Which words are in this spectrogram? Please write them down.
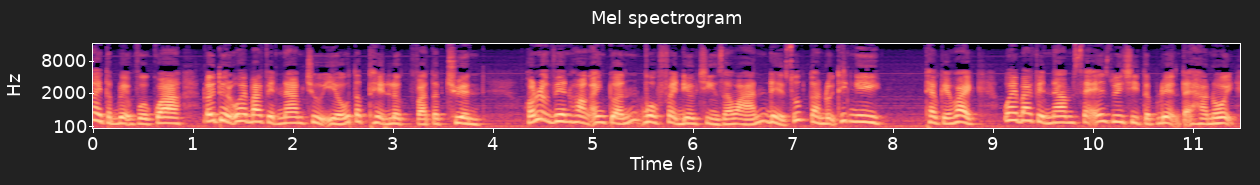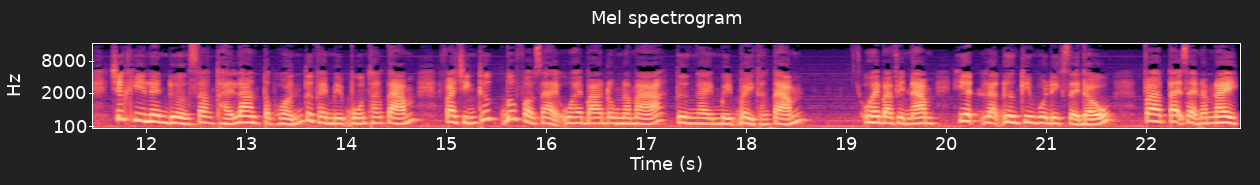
ngày tập luyện vừa qua, đội tuyển U23 Việt Nam chủ yếu tập thể lực và tập truyền. Huấn luyện viên Hoàng Anh Tuấn buộc phải điều chỉnh giáo án để giúp toàn đội thích nghi. Theo kế hoạch, U23 Việt Nam sẽ duy trì tập luyện tại Hà Nội trước khi lên đường sang Thái Lan tập huấn từ ngày 14 tháng 8 và chính thức bước vào giải U23 Đông Nam Á từ ngày 17 tháng 8. U23 Việt Nam hiện là đương kim vô địch giải đấu và tại giải năm nay,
